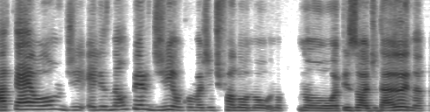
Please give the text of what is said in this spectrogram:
Até onde eles não perdiam, como a gente falou no, no, no episódio da Ana,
